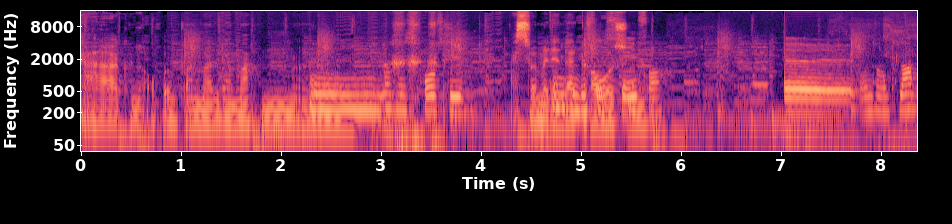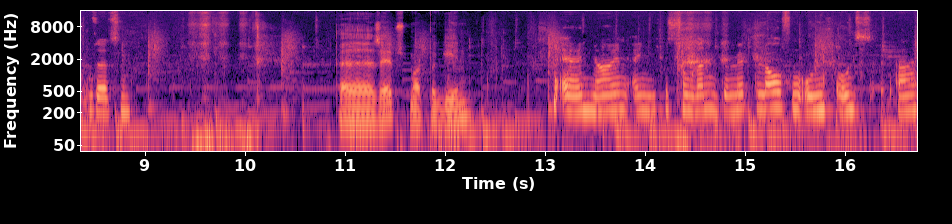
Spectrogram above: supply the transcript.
Ja, können wir auch irgendwann mal wieder machen. Also, Hm, lass uns rausgehen. was sollen wir denn da draußen? safer. Äh, unseren Plan umsetzen. Äh, Selbstmord begehen? Äh, nein, eigentlich bis zum Rand der Map laufen und uns äh,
